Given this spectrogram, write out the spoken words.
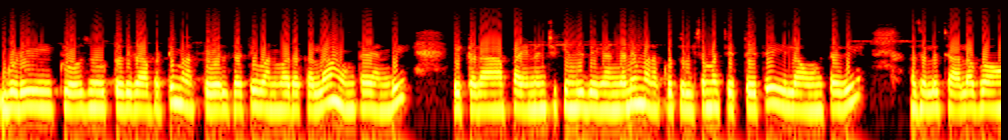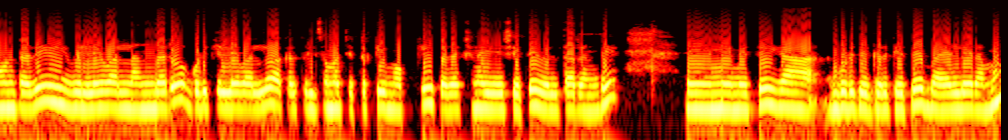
గుడి క్లోజ్ అవుతుంది కాబట్టి మనకు ట్వెల్వ్ థర్టీ వన్ వరకు అలా ఉంటాయండి. ఇక్కడ పైనుంచి కింది దిగంగానే మనకు తులసమ్మ చెట్టు అయితే ఇలా ఉంటది. అసలు చాలా బాగుంటది. వెళ్ళే వాళ్ళందరూ గుడికి వెళ్ళే వాళ్ళు అక్కడ తులసమ్మ చెట్టుకి మొక్కి ప్రదక్షిణ చేసి అయితే వెళ్తారండి. మేమైతే ఇక గుడి దగ్గరికి అయితే బయలుదేరాము.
